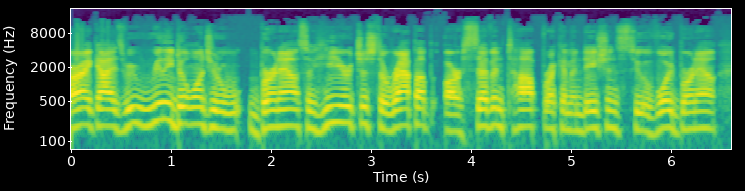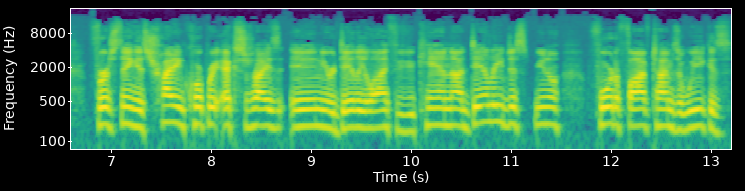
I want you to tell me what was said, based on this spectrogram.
All right, guys, we really don't want you to burn out. So, here, just to wrap up our seven top recommendations to avoid burnout. First thing is try to incorporate exercise in your daily life if you can. Not daily, just, you know, four to five times a week is,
